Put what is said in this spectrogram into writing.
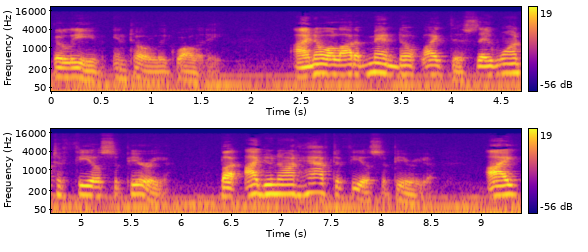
believe in total equality. I know a lot of men don't like this. They want to feel superior. But I do not have to feel superior. I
